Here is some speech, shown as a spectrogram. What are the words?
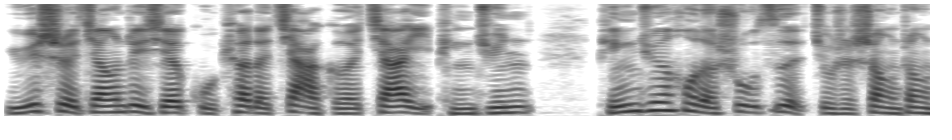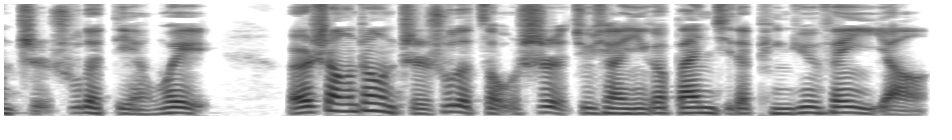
于是将这些股票的价格加以平均，平均后的数字就是上证指数的点位。而上证指数的走势就像一个班级的平均分一样，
